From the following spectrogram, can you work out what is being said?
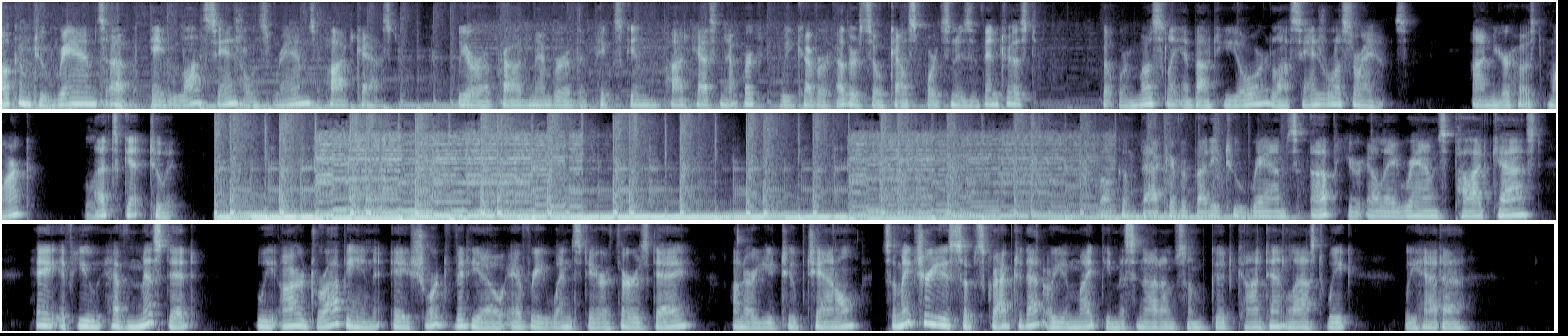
Welcome to Rams Up, a Los Angeles Rams podcast. We are a proud member of the Pigskin Podcast Network. We cover other SoCal sports news of interest, but we're mostly about your Los Angeles Rams. I'm your host, Mark. Let's get to it. Welcome back, everybody, to Rams Up, your LA Rams podcast. Hey, if you have missed it, we are dropping a short video every Wednesday or Thursday on our YouTube channel. So make sure you subscribe to that, or you might be missing out on some good content. Last week, we had a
